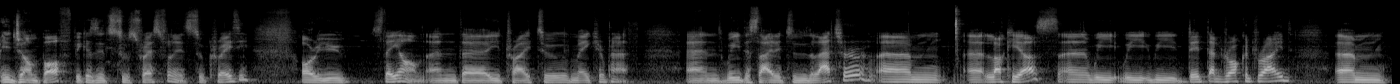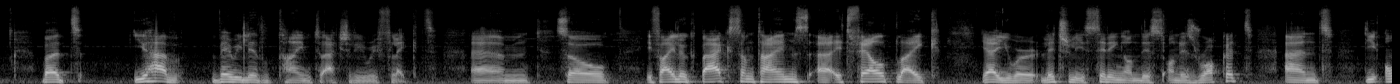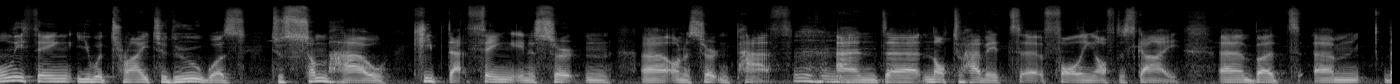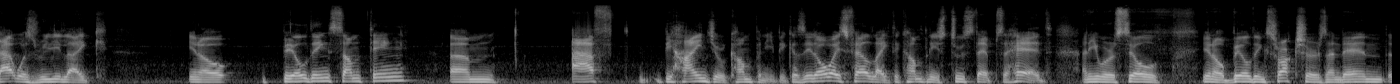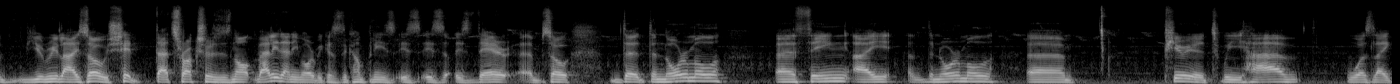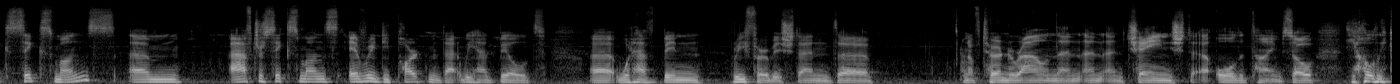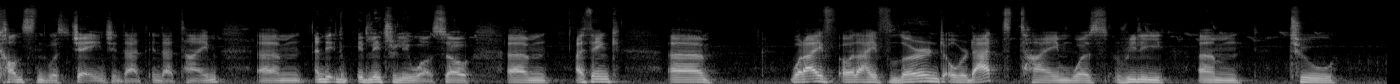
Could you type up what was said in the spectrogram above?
You jump off because it's too stressful and it's too crazy, or you stay on and uh, you try to make your path. And we decided to do the latter. Um, uh, lucky us, uh, we, we, we did that rocket ride. Um, but you have very little time to actually reflect. Um, so if I look back, sometimes uh, it felt like, yeah, you were literally sitting on this on this rocket, and the only thing you would try to do was to somehow keep that thing in a certain uh, on a certain path mm-hmm. and uh, not to have it uh, falling off the sky um, but um, that was really like you know building something um, aft behind your company because it always felt like the company is two steps ahead and you were still you know building structures and then you realize oh shit that structure is not valid anymore because the company is is is, is there um, so the the normal uh, thing i the normal um, period we have was like six months um, after six months every department that we had built uh, would have been refurbished and uh, kind of turned around and, and, and changed uh, all the time. So the only constant was change in that in that time, um, and it, it literally was. So um, I think. Um, what I've what I've learned over that time was really um, to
